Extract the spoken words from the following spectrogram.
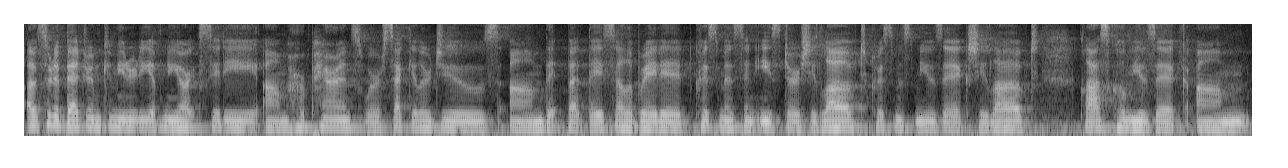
a sort of bedroom community of New York City. Um, her parents were secular Jews, um, but they celebrated Christmas and Easter. She loved Christmas music. She loved classical music, um,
